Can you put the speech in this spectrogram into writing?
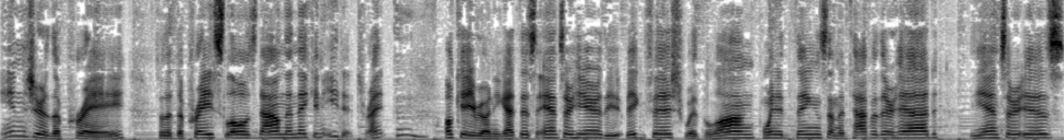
injure the prey so that the prey slows down, then they can eat it, right? Okay, everyone, you got this answer here? The big fish with long pointed things on the top of their head. The answer is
